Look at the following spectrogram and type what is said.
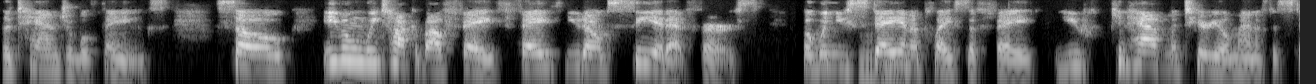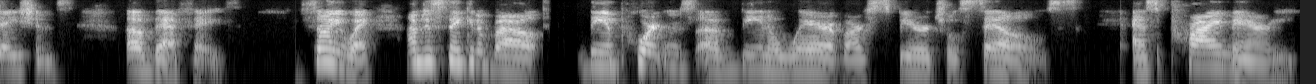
the tangible things. So even when we talk about faith, faith you don't see it at first, but when you stay mm-hmm. in a place of faith, you can have material manifestations of that faith. So anyway, I'm just thinking about the importance of being aware of our spiritual selves as primary.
